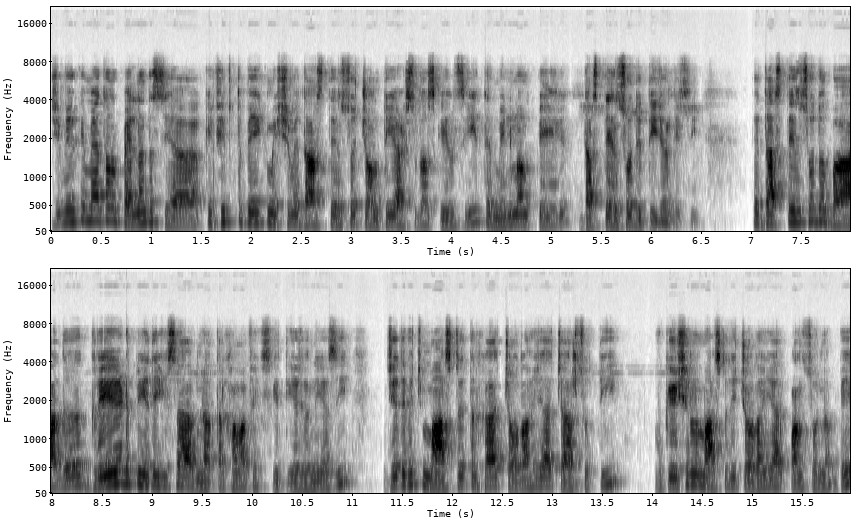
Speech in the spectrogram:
ਜਿਵੇਂ ਕਿ ਮੈਂ ਤੁਹਾਨੂੰ ਪਹਿਲਾਂ ਦੱਸਿਆ ਕਿ 5th ਪੇ ਕਮਿਸ਼ਨ ਵਿੱਚ 10334 800 ਦਾ ਸਕੇਲ ਸੀ ਤੇ ਮਿਨੀਮਮ ਪੇ 10300 ਦਿੱਤੀ ਜਾਂਦੀ ਸੀ। ਤੇ 10300 ਤੋਂ ਬਾਅਦ ਗ੍ਰੇਡ ਪੇ ਦੇ ਹਿਸਾਬ ਨਾਲ ਤਨਖਾਹਾਂ ਫਿਕਸ ਕੀਤੀਆਂ ਜਾਂਦੀਆਂ ਸੀ, ਜਿਹਦੇ ਵਿੱਚ ਮਾਸਟਰ ਦੀ ਤਨਖਾਹ 14430 ਵੋਕੇਸ਼ਨਲ ਮਾਸਟਰ ਦੀ 14590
